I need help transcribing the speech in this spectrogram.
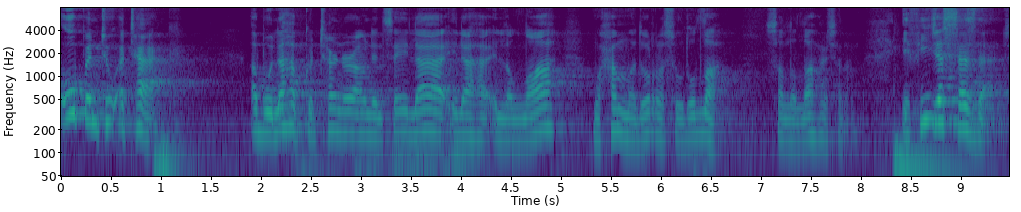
open to attack. Abu Lahab could turn around and say, La ilaha illallah Muhammadur Rasulullah. If he just says that,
